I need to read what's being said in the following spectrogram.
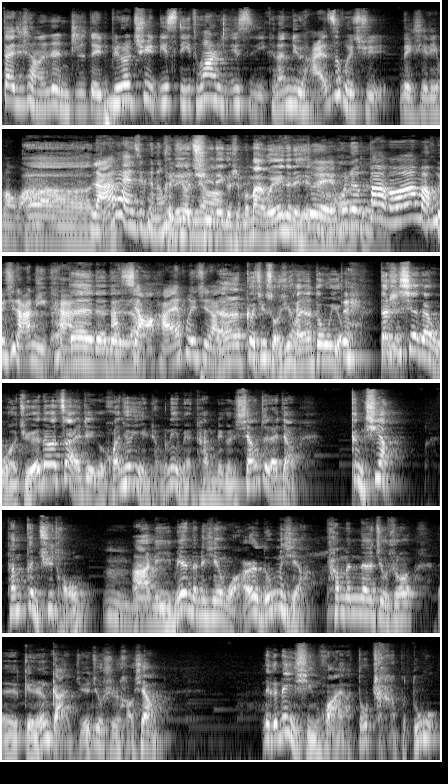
代际上的认知，对，比如说去迪士尼，同样是迪士尼，可能女孩子会去哪些地方玩，啊，男孩子可能会去那个什么漫威的那些地对，方啊对或者爸爸妈妈妈会去哪里看，对对对小孩会去哪里？然而各取所需好像都有，但是现在我觉得在这个环球影城里面，他们这个相对来讲更像，他们更趋同，嗯。啊，里面的那些玩儿的东西啊，他们呢就说呃，给人感觉就是好像那个类型化呀都差不多。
